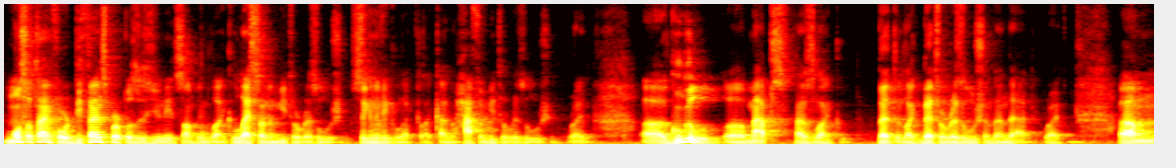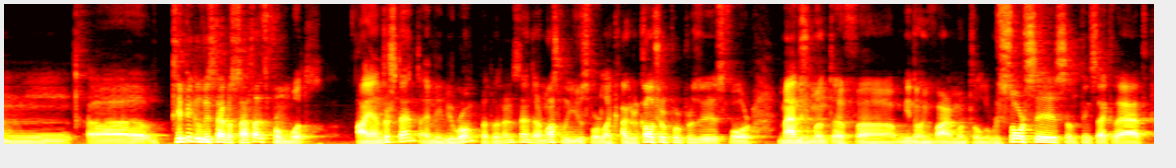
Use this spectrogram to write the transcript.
Most of the time for defense purposes, you need something like less than a meter resolution, significantly like, like kind of half a meter resolution, right? Uh, Google uh, Maps has like better like better resolution than that, right? Um, uh, typically, this type of satellites, from what I understand, I may be wrong, but what I understand, are mostly used for like agricultural purposes, for management of uh, you know environmental resources and things like that.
